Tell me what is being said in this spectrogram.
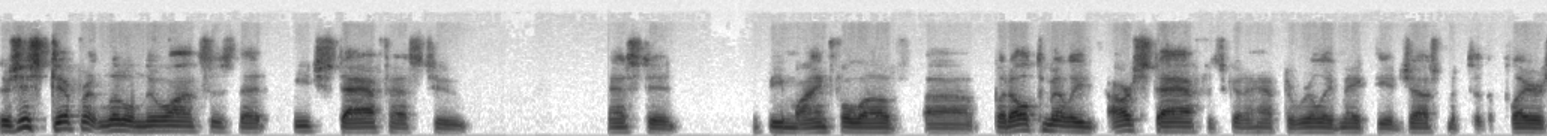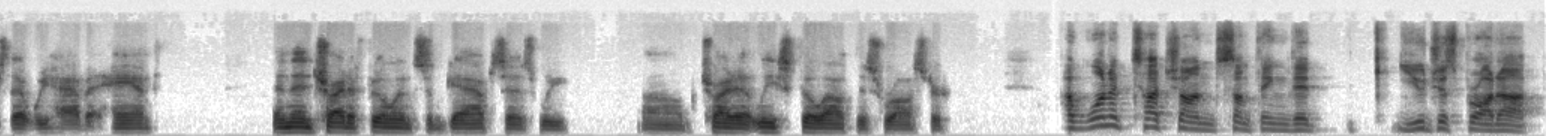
There's just different little nuances that each staff has to has to be mindful of. Uh, but ultimately, our staff is going to have to really make the adjustment to the players that we have at hand, and then try to fill in some gaps as we um, try to at least fill out this roster. I want to touch on something that you just brought up.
